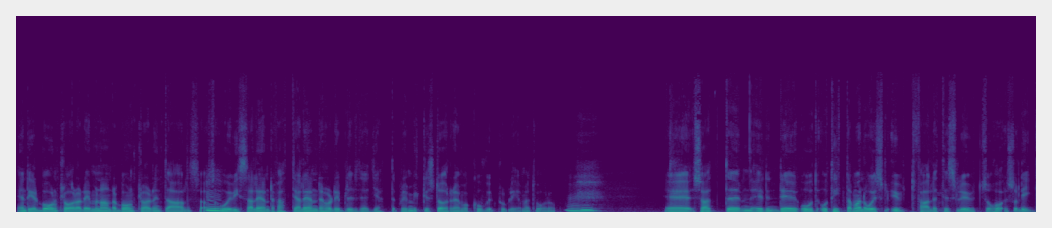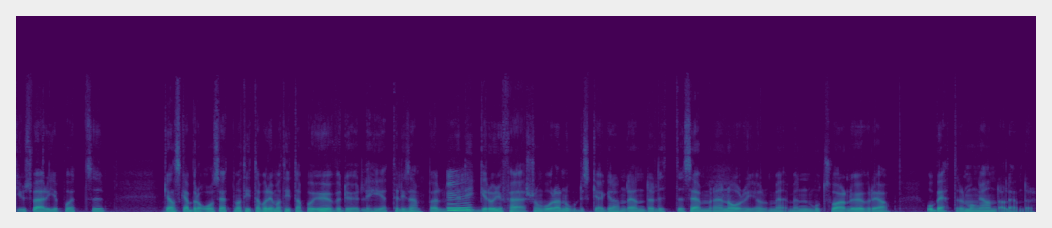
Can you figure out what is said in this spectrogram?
en del barn klarar det men andra barn klarar det inte alls. Alltså. Mm. Och i vissa länder, fattiga länder har det blivit ett jätteproblem. Mycket större än vad covid-problemet var. Då. Mm. Eh, så att, eh, det, och, tittar man då i utfallet till slut så, så ligger ju Sverige på ett eh, ganska bra sätt. Man tittar på det man tittar på överdödlighet till exempel. Mm. Det ligger ungefär som våra nordiska grannländer, lite sämre än Norge men motsvarande övriga och bättre än många andra länder.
